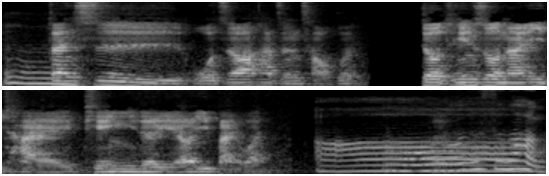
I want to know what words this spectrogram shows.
嗯，但是我知道它真的超贵，就听说那一台便宜的也要一百万，哦这真的很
